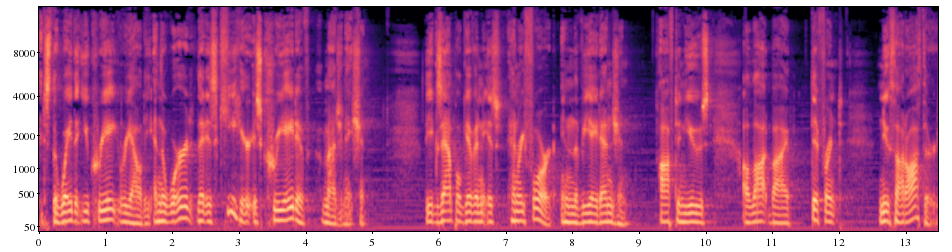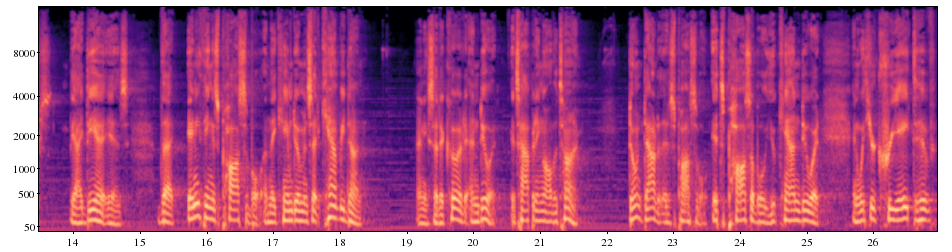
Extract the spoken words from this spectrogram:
It's the way that you create reality. And the word that is key here is creative imagination. The example given is Henry Ford in the V8 engine, often used a lot by different New Thought authors. The idea is that anything is possible, and they came to him and said, It can't be done. And he said it could and do it. It's happening all the time. Don't doubt it it's possible. It's possible. You can do it. And with your creative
